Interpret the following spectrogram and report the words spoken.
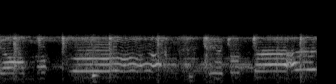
you're a fire.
